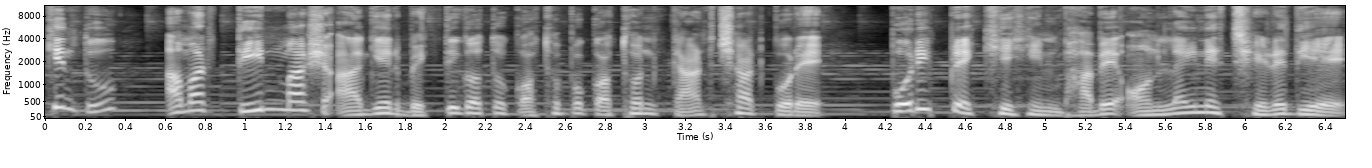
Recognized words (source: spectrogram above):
কিন্তু আমার তিন মাস আগের ব্যক্তিগত কথোপকথন কাটছাট করে পরিপ্রেক্ষিহীনভাবে অনলাইনে ছেড়ে দিয়ে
